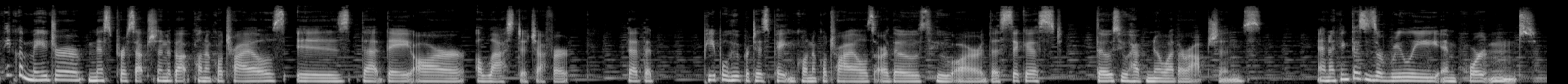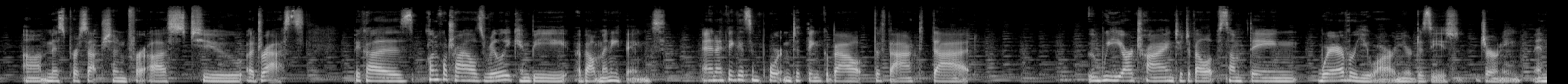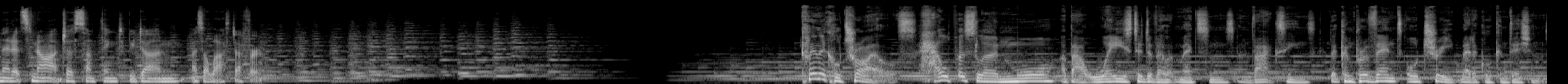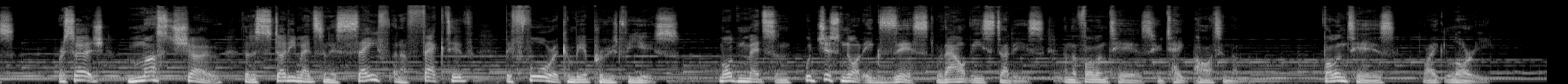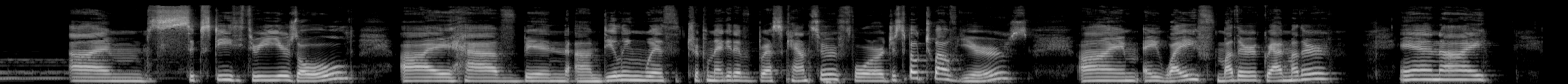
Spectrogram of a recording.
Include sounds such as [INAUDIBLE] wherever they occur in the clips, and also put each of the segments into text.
I think a major misperception about clinical trials is that they are a last ditch effort, that the people who participate in clinical trials are those who are the sickest, those who have no other options. And I think this is a really important uh, misperception for us to address because clinical trials really can be about many things. And I think it's important to think about the fact that we are trying to develop something wherever you are in your disease journey, and that it's not just something to be done as a last effort. Clinical trials help us learn more about ways to develop medicines and vaccines that can prevent or treat medical conditions. Research must show that a study medicine is safe and effective before it can be approved for use. Modern medicine would just not exist without these studies and the volunteers who take part in them. Volunteers like Laurie. I'm 63 years old. I have been um, dealing with triple negative breast cancer for just about 12 years. I'm a wife, mother, grandmother, and I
